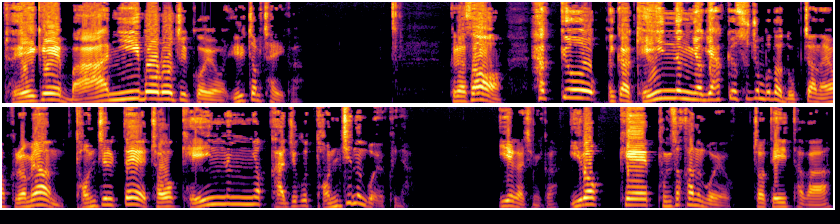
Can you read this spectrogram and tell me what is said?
되게 많이 벌어질 거예요. 1점 차이가. 그래서 학교, 그러니까 개인 능력이 학교 수준보다 높잖아요. 그러면 던질 때 저 개인 능력 가지고 던지는 거예요, 그냥. 이해가십니까? 이렇게 분석하는 거예요. 저 데이터가.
